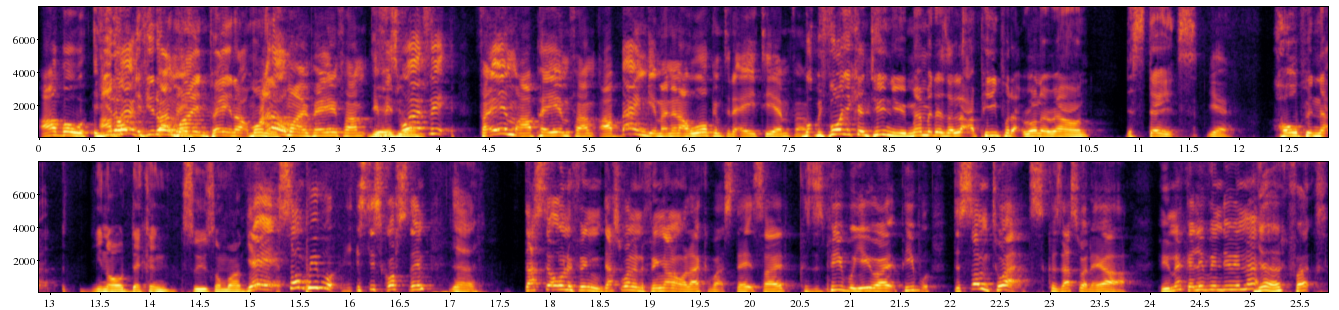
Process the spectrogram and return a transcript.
I'll go. If you I'll don't, if you don't family. mind paying out money, I don't mind paying, fam. Yeah, if it's if worth it for him, I'll pay him, fam. I'll bang him and then I'll walk him to the ATM, fam. but before you continue, remember there's a lot of people that run around the states yeah. hoping that you know they can sue someone. Yeah, some people, it's disgusting. yeah. That's the only thing, that's one of the things I don't like about stateside. Because there's people, you right? People, there's some twats, because that's what they are, who make a living doing that. Yeah, facts.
